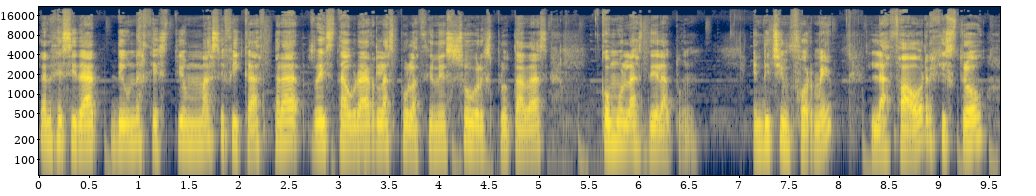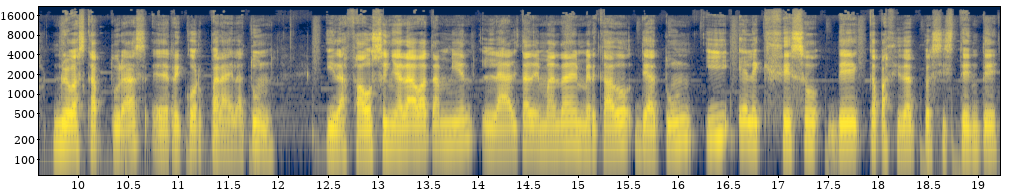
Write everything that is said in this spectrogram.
la necesidad de una gestión más eficaz para restaurar las poblaciones sobreexplotadas como las del atún. En dicho informe, la FAO registró nuevas capturas eh, récord para el atún, y la FAO señalaba también la alta demanda del mercado de atún y el exceso de capacidad persistente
